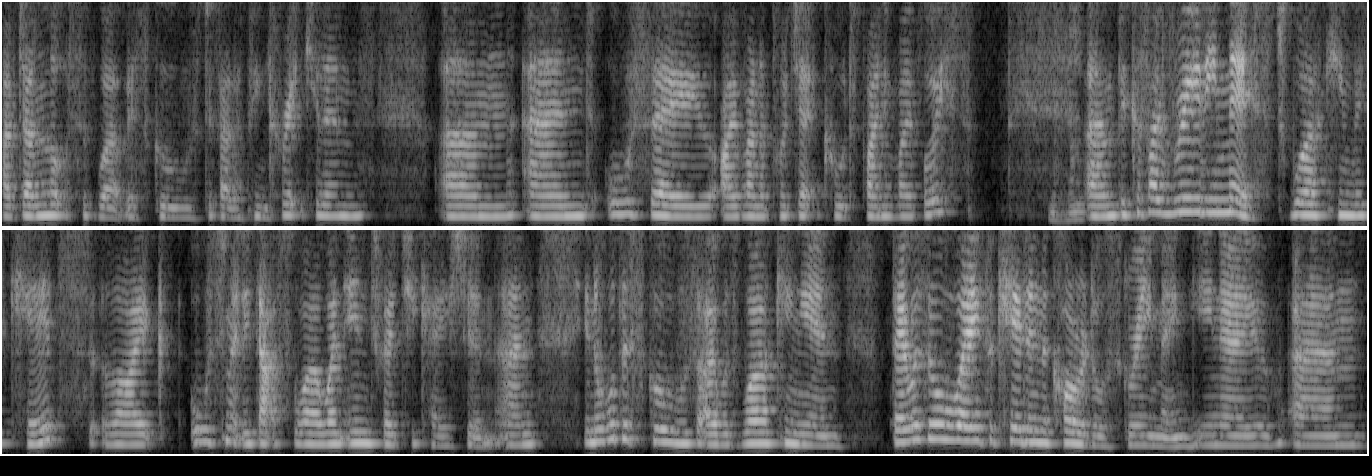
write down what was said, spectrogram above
I've done lots of work with schools developing curriculums. Um, and also, I run a project called Finding My Voice hmm um, because I really missed working with kids. Like, ultimately, that's why I went into education. And in all the schools I was working in, there was always a kid in the corridor screaming, you know, um,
